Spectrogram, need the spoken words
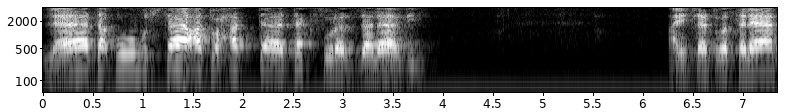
La taqumu saatu hatta teksura zelazil. Aleyhissalatü vesselam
